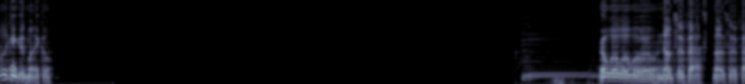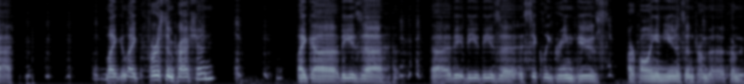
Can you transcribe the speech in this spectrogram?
looking good, Michael. Whoa, whoa, whoa, whoa, whoa! Not so fast. Not so fast. Like, like first impression. Like, uh, these, uh, uh, the, the, these, uh, sickly green goos are falling in unison from the from the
